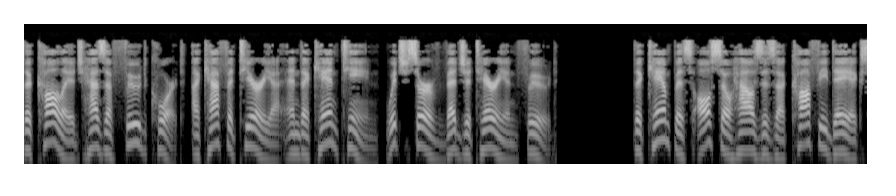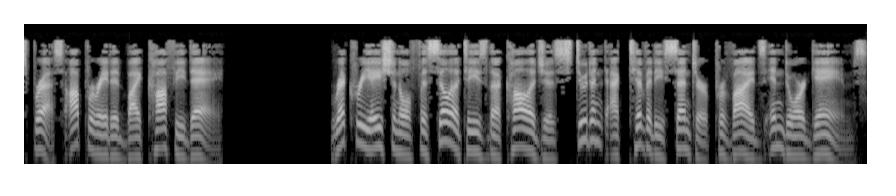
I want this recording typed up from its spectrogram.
The college has a food court, a cafeteria and a canteen, which serve vegetarian food. The campus also houses a Coffee Day Express operated by Coffee Day. Recreational facilities The college's Student Activity Center provides indoor games.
